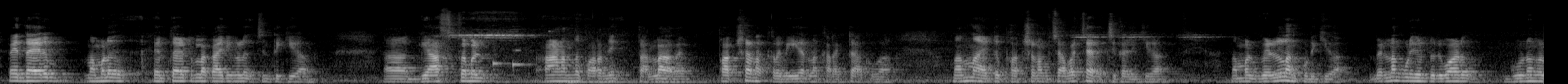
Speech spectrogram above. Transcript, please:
അപ്പോൾ എന്തായാലും നമ്മൾ ഹെൽത്തായിട്ടുള്ള കാര്യങ്ങൾ ചിന്തിക്കുക. ഗ്യാസ് ട്രബിൾ ആണെന്ന് പറഞ്ഞ് തള്ളാതെ ഭക്ഷണ ക്രമീകരണം കറക്റ്റാക്കുക. നന്നായിട്ട് ഭക്ഷണം ചവച്ചരച്ച് കഴിക്കുക. നമ്മൾ വെള്ളം കുടിക്കുക. വെള്ളം കുടി കൊണ്ട് ഒരുപാട് ഗുണങ്ങൾ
